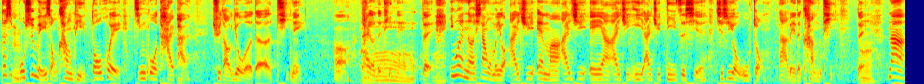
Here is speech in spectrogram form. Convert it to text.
但是不是每一种抗体都会经过胎盘去到幼儿的体内。呃，胎儿的体内，对，因为呢，像我们有 IgM 啊、IgA 啊、IgE、IgD 这些，其实有五种大类的抗体。对，那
